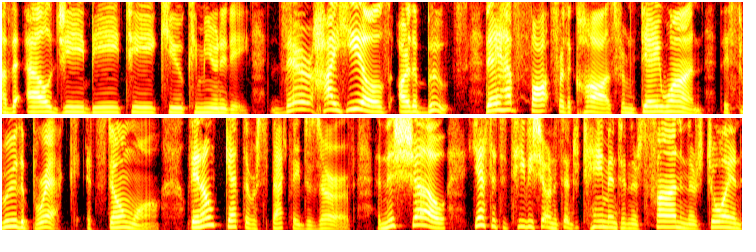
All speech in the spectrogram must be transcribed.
of the LGBTQ community. Their high heels are the boots. They have fought for the cause from day one. They threw the brick at Stonewall. They don't get the respect they deserve. And this show, yes, it's a TV show and it's entertainment and there's fun and there's joy, and,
